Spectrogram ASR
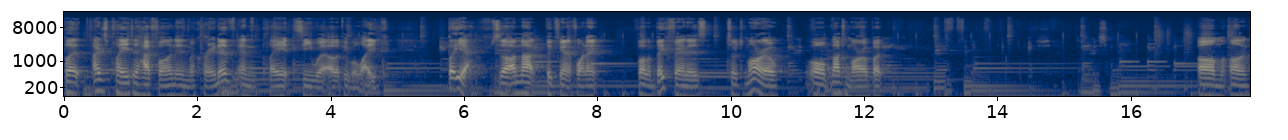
but I just play to have fun in my creative and play it to see what other people like. But yeah, so I'm not a big fan of Fortnite, but I'm a big fan is, so tomorrow, well, not tomorrow, but um, on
